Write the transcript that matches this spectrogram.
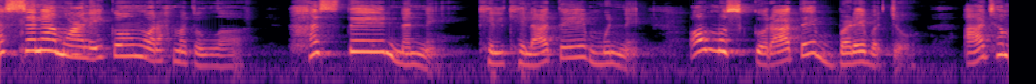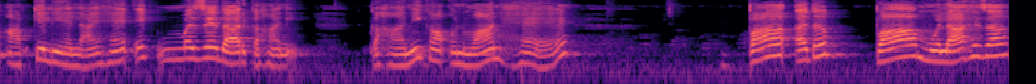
السلام علیکم ورحمۃ اللہ ہنستے ننے کھلکھلاتے منع اور مسکراتے بڑے بچوں۔ آج ہم آپ کے لیے لائے ہیں ایک مزیدار کہانی۔ کہانی کا عنوان ہے، با ادب، با ملاحظہ،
